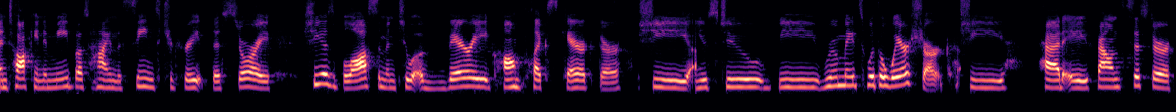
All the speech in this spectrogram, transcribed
and talking to me behind the scenes to create this story, she has blossomed into a very complex character. She used to be roommates with a were shark. She had a found sister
